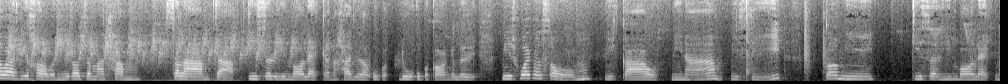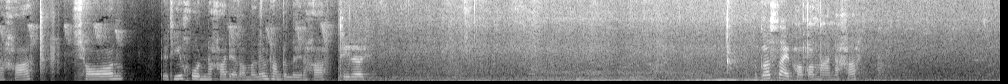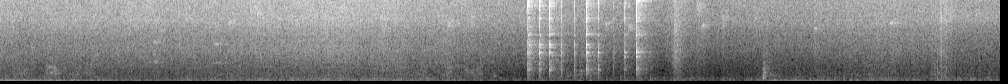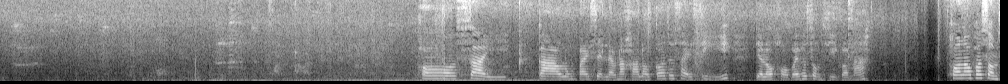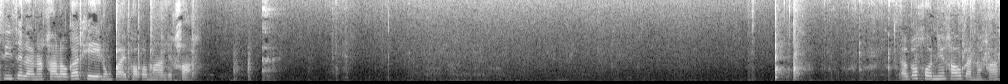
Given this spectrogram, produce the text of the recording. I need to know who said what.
Speaker 1: สวัสดีค่ะ วันนี้เราจะมาทำสลามจากกีซารีนบอแลกกันนะคะ เดี๋ยวเราอุปดูอุปกรณ์กันเลย มีถ้วยผสม มีกาว มีน้ำ มีสี ก็มีกีซารีนบอแลกนะคะ ช้อนเดี๋ยวที่คนนะคะ เดี๋ยวเรามาเริ่มทำกันเลยนะคะเทเลยแล้วก็ใส่พอประมาณนะคะ พอใส่กาวลงไปเสร็จแล้วนะคะ เราก็จะใส่สี เดี๋ยวเราขอไปผสมสีก่อนนะ พอเราผสมสีเสร็จแล้วนะคะ เราก็เทลงไปพอประมาณเลยค่ะแล้วก็คนให้เข้ากันนะคะ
